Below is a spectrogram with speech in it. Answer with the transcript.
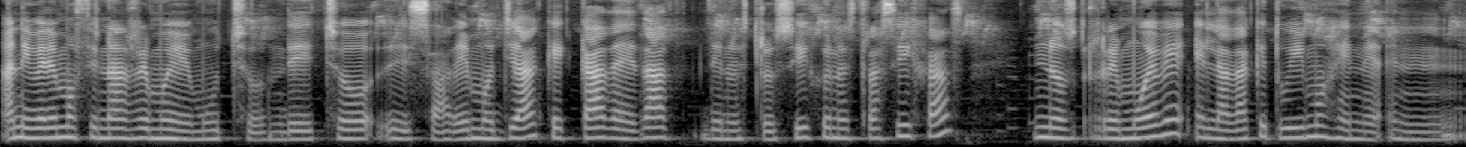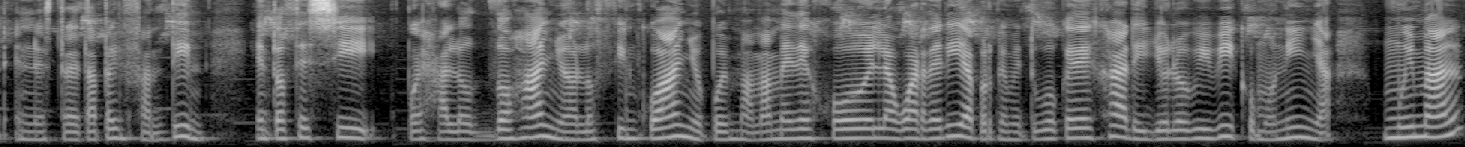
a nivel emocional remueve mucho. De hecho, eh, sabemos ya que cada edad de nuestros hijos y nuestras hijas nos remueve en la edad que tuvimos en, nuestra etapa infantil. Entonces, si pues a los dos años, a los cinco años, pues mamá me dejó en la guardería porque me tuvo que dejar y yo lo viví como niña muy mal,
